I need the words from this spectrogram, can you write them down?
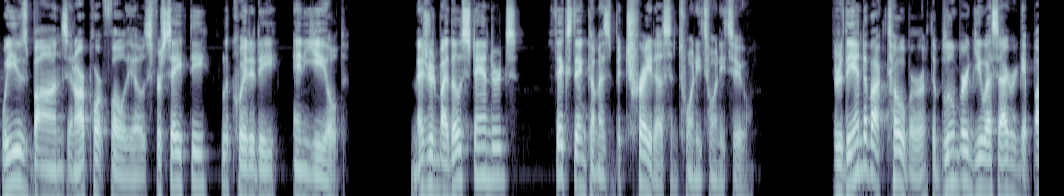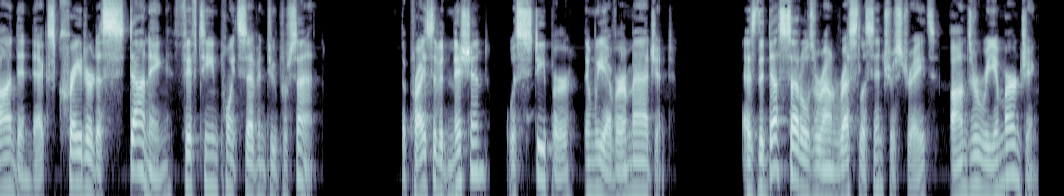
we use bonds in our portfolios for safety, liquidity, and yield. Measured by those standards, fixed income has betrayed us in 2022. Through the end of October, the Bloomberg US Aggregate Bond Index cratered a stunning 15.72%. The price of admission was steeper than we ever imagined. As the dust settles around restless interest rates, bonds are re emerging,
